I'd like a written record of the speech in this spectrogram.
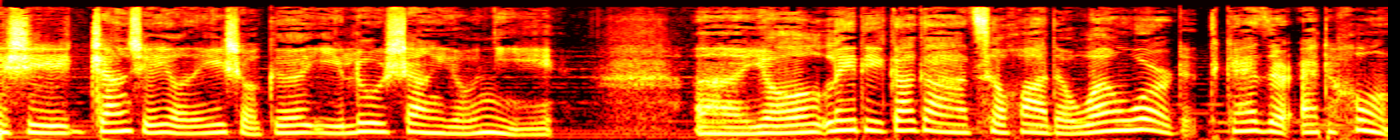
这是张学友的一首歌《一路上有你》，呃，由 Lady Gaga 策划的《One World Together at Home》，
